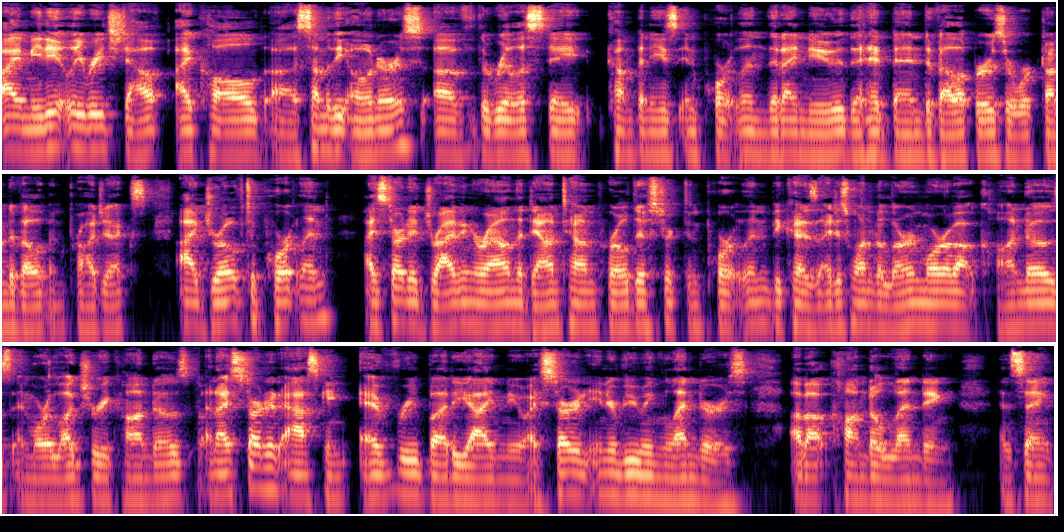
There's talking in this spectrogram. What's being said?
I immediately reached out. I called uh, some of the owners of the real estate companies in Portland that I knew that had been developers or worked on development projects. I drove to Portland. I started driving around the downtown Pearl District in Portland because I just wanted to learn more about condos and more luxury condos. And I started asking everybody I knew. I started interviewing lenders about condo lending and saying,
